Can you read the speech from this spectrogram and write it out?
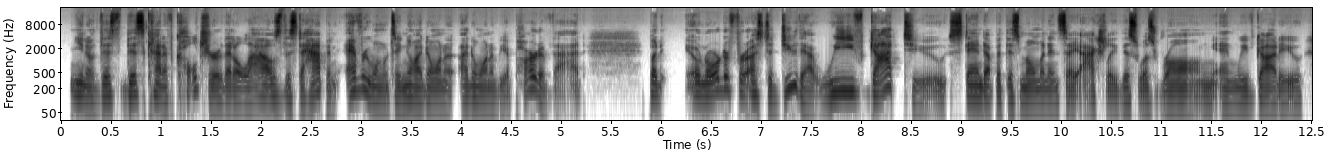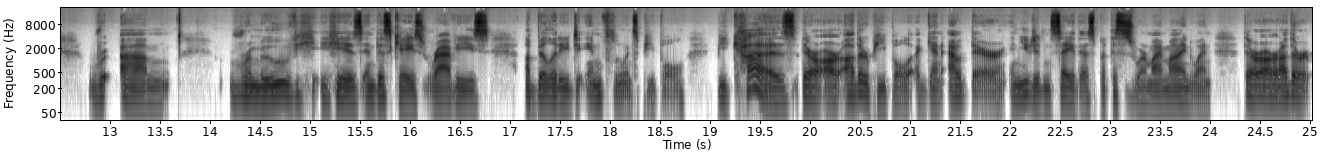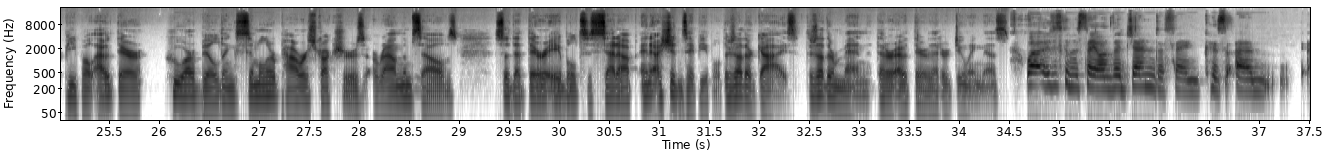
you know this this kind of culture that allows this to happen. Everyone would say, no, I don't want to I don't want to be a part of that. But in order for us to do that, we've got to stand up at this moment and say, actually, this was wrong, and we've got to um, remove his, in this case, Ravi's ability to influence people because there are other people, again, out there, and you didn't say this, but this is where my mind went. There are other people out there who are building similar power structures around themselves so that they're able to set up and I shouldn't say people there's other guys there's other men that are out there that are doing this well I was just going to say on the gender thing because um,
